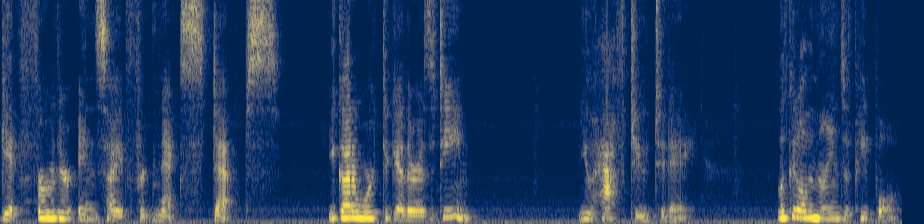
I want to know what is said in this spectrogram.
get further insight for next steps you got to work together as a team. You have to today. Look at all the millions of people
